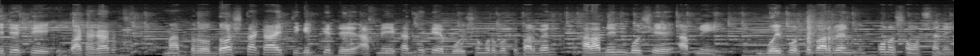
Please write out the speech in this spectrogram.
এটি একটি পাঠাগার। মাত্র দশ টাকায় টিকিট কেটে আপনি এখান থেকে বই সংগ্রহ করতে পারবেন। সারাদিন বসে আপনি বই পড়তে পারবেন, কোনো সমস্যা নেই।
